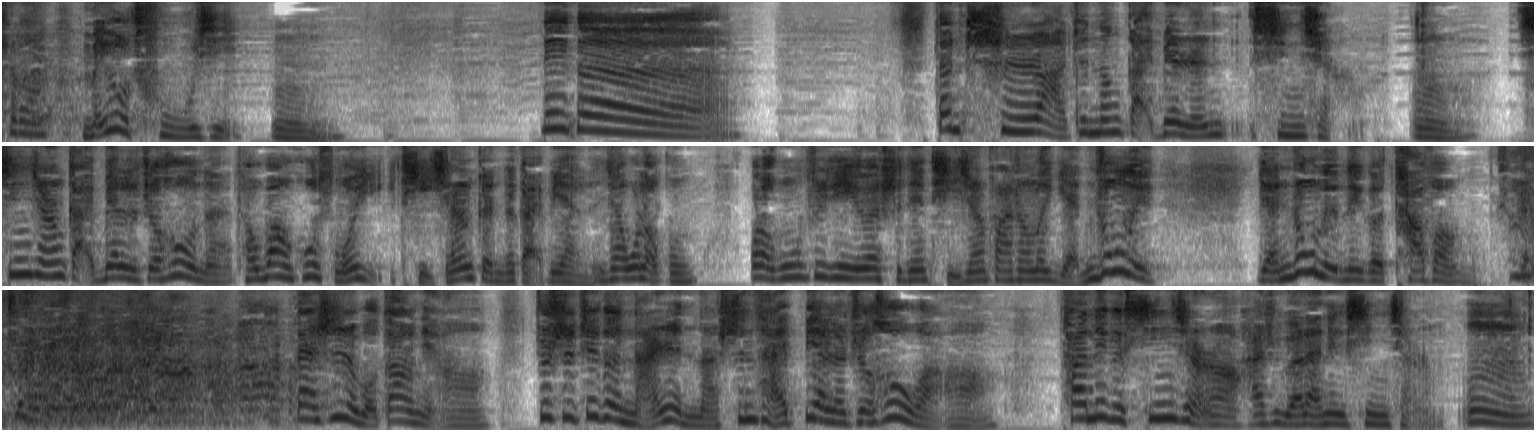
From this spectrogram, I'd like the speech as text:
是吧？没有出息，嗯，那个，但吃啊，真能改变人心情，嗯，心情改变了之后呢，他忘乎所以，体型跟着改变了。你像我老公，我老公最近一段时间体型发生了严重的、严重的那个塌方。但是我告诉你啊，就是这个男人呢，身材变了之后啊啊，他那个心情啊，还是原来那个心情，嗯，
